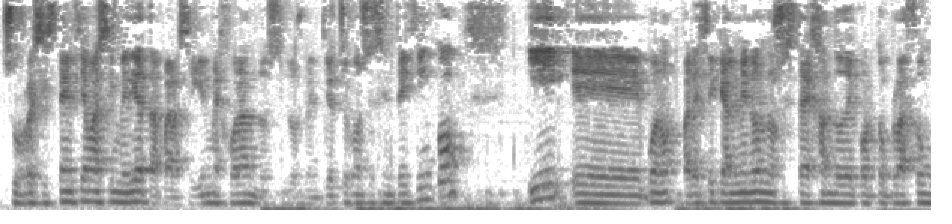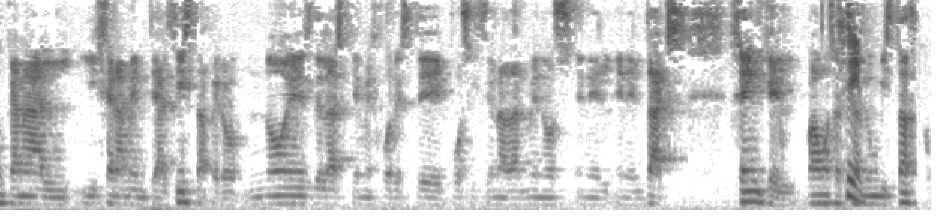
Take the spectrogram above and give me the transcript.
Su resistencia más inmediata para seguir mejorando es los 28,65 y eh, bueno, parece que al menos nos está dejando de corto plazo un canal ligeramente alcista, pero no es de las que mejor esté posicionada, al menos en el, en el DAX. Henkel, vamos a echarle un vistazo.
